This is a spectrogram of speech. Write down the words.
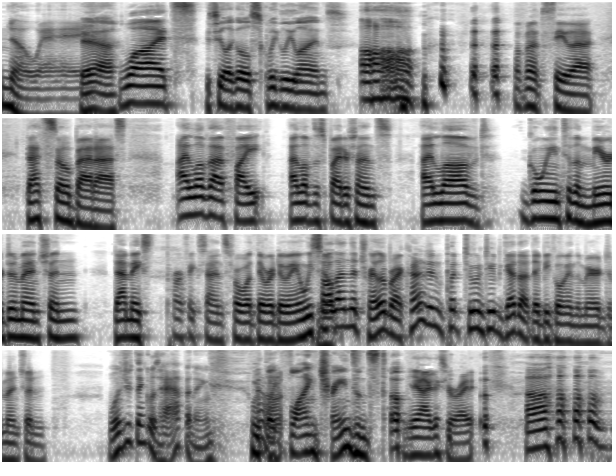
no way. Yeah. What? You see like little squiggly lines. Oh. I'm gonna have to see that. That's so badass. I love that fight. I love the spider sense. I loved going to the mirror dimension. That makes perfect sense for what they were doing. And we saw Yep. that in the trailer, but I kind of didn't put two and two together that they'd be going in the mirror dimension. What did you think was happening with like know. flying trains and stuff? Yeah, I guess you're right. um,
